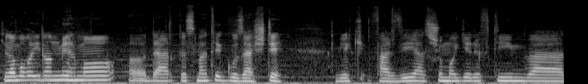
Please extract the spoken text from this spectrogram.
جناب آقای ایران مهر ما در قسمت گذشته یک فرضیه از شما گرفتیم و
